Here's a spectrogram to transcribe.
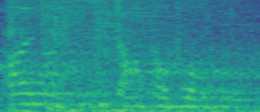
Unstoppable.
